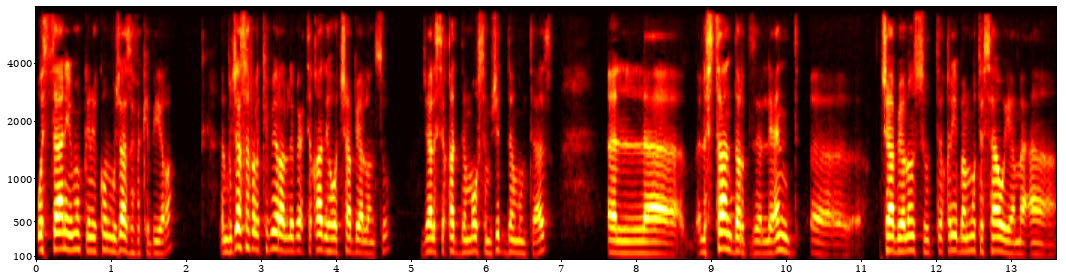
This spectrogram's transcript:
والثاني ممكن يكون مجازفة كبيرة. المجازفة الكبيرة اللي باعتقادي هو تشابي ألونسو جالس يقدم موسم جدا ممتاز. ال standard اللي عند آه، تشابي ألونسو تقريبا متساوية مع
